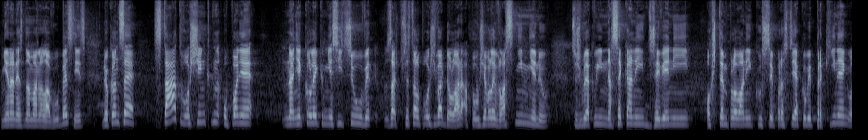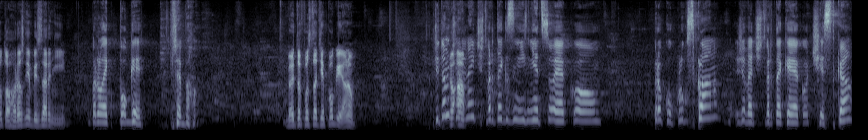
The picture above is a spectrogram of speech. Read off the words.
měna neznamenala vůbec nic. Dokonce stát Washington úplně na několik měsíců přestal používat dolar a používali vlastní měnu, což byl takový nasekaný, dřevěný, oštemplovaný kusy, prostě jakoby prkínek, bylo to hrozně bizarní. Bylo jak pogy třeba. Byly to v podstatě pogy, ano. Přitom no černý a... čtvrtek zní něco jako pro Ku Klux Klan, že ve čtvrtek je jako čistka.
